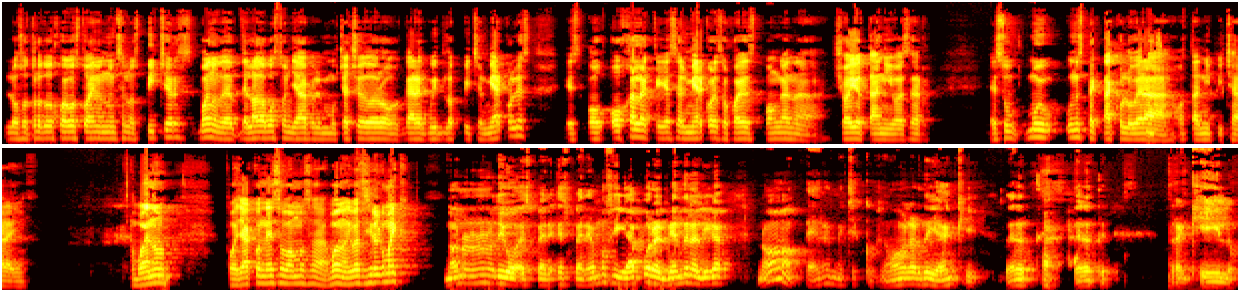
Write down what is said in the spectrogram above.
Los otros dos juegos todavía no anuncian los pitchers. Bueno, del lado de Boston ya el muchacho de oro Garrett Whitlock pitch el miércoles. Es, ojalá que ya sea el miércoles o jueves pongan a Shohei Otani. Va a ser es un, muy, un espectáculo ver a Otani pichar ahí. Bueno, pues ya con eso vamos a... Bueno, ¿ibas a decir algo, Mike? No, no, no, no, digo, esperemos y ya por el bien de la liga. No, espérame, chicos, no vamos a hablar de Yankee. Espérate, espérate. Tranquilo,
